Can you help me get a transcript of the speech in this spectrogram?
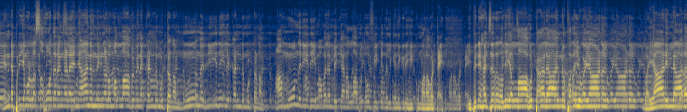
എന്റെ പ്രിയമുള്ള സഹോദരങ്ങളെ ഞാനും നിങ്ങളും അള്ളാഹുവിനെ കണ്ടുമുട്ടണം. മൂന്ന് രീതിയിൽ കണ്ടുമുട്ടണം. ആ മൂന്ന് രീതിയും അവലംബിക്കാൻ അള്ളാഹു തൗഫീക്ക് നൽകി അനുഗ്രഹിക്കുമാറാവട്ടെ. ഇബ്നു ഹജർ തആല അൻഹു പറയുകയാണ് ബയാനില്ലാതെ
